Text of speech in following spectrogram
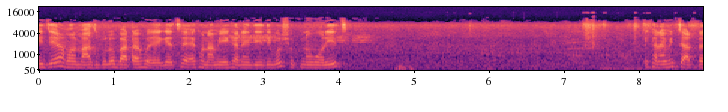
এই যে আমার মাছগুলো বাটা হয়ে গেছে, এখন আমি এখানে দিয়ে দিব শুকনো মরিচ। এখানে আমি চারটা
